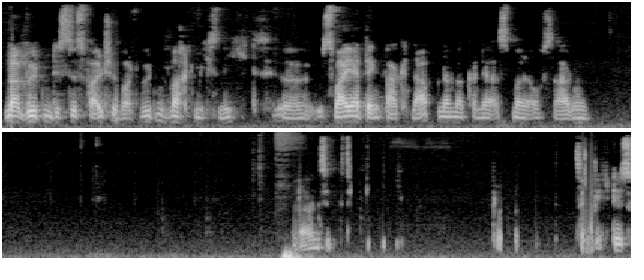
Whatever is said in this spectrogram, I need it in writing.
Na, wütend ist das falsche Wort. Wütend macht mich's nicht. Äh, es war ja denkbar knapp. Ne? Man kann ja erstmal auch sagen, 73 das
